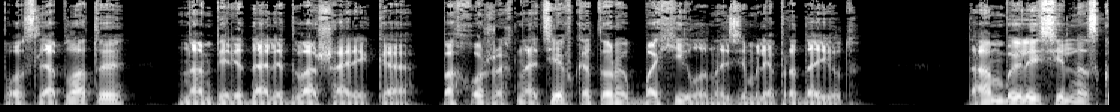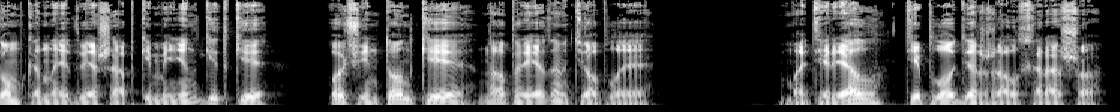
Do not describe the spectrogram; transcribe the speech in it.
После оплаты нам передали два шарика, похожих на те, в которых бахилы на земле продают. Там были сильно скомканные две шапки-менингитки, очень тонкие, но при этом теплые. Материал тепло держал хорошо.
